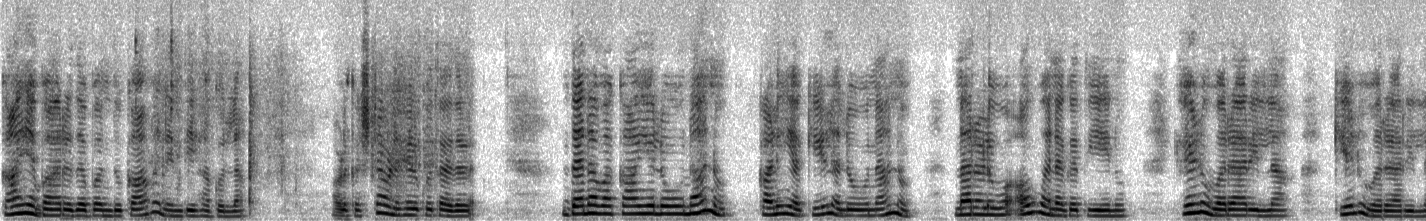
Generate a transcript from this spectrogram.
ಕಾಯಬಾರದ ಬಂದು ಕಾವನೆಂದಿಹಾಗೊಲ್ಲ ಅವಳ ಕಷ್ಟ ಅವಳು ಹೇಳ್ಕೊತಾ ಇದ್ದಾಳೆ. ದನವ ಕಾಯಲು ನಾನು, ಕಳಿಯ ಕೀಳಲು ನಾನು ನರಳುವ ಅವ್ವನ ಗತಿಯೇನು ಹೇಳುವರಾರಿಲ್ಲ, ಕೇಳುವರಾರಿಲ್ಲ.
